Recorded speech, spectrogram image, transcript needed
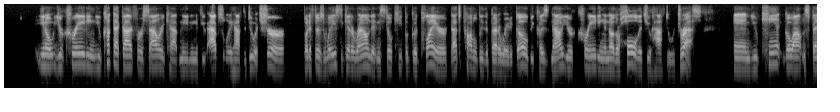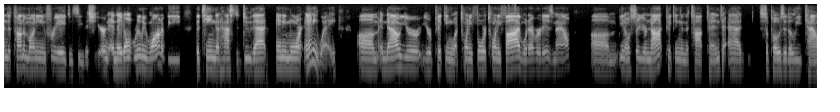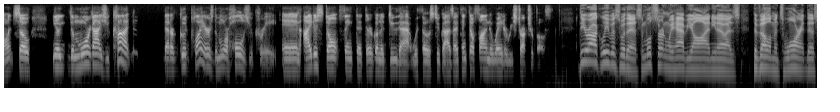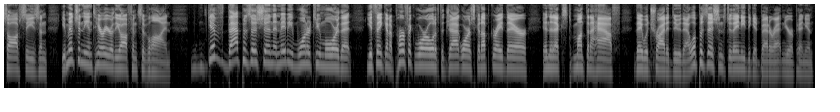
you know, you're creating, you cut that guy for a salary cap need, and if you absolutely have to do it, sure. But if there's ways to get around it and still keep a good player, that's probably the better way to go because now you're creating another hole that you have to address and you can't go out and spend a ton of money in free agency this year. And, and they don't really want to be the team that has to do that anymore anyway. Um, and now you're you're picking what 24, 25, whatever it is now. Um, you know, so you're not picking in the top 10 to add supposed elite talent. So, you know, the more guys you cut that are good players, the more holes you create. And I just don't think that they're going to do that with those two guys. I think they'll find a way to restructure both. D Rock, leave us with this, and we'll certainly have you on, you know, as developments warrant this offseason. You mentioned the interior of the offensive line. Give that position and maybe one or two more that you think in a perfect world, if the Jaguars could upgrade there in the next month and a half, they would try to do that. What positions do they need to get better at, in your opinion?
